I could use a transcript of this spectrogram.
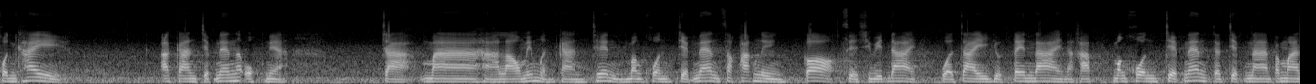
คนไข้อาการเจ็บแน่นหน้าอกเนี่ย จะมาหาเราไม่เหมือนกัน เช่น บางคนเจ็บแน่นสักพักหนึ่งก็เสียชีวิตได้ หัวใจหยุดเต้นได้นะครับ บางคนเจ็บแน่นแต่เจ็บนานประมาณ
